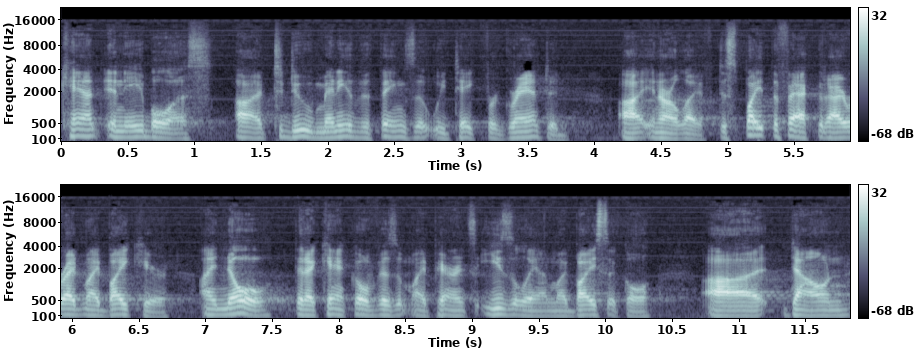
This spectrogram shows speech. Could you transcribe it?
can't enable us uh, to do many of the things that we take for granted uh, in our life. Despite the fact that I ride my bike here, I know that I can't go visit my parents easily on my bicycle uh, down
